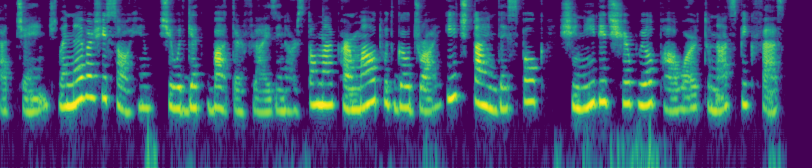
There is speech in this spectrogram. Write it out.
had changed. Whenever she saw him, she would get butterflies in her stomach, her mouth would go dry. Each time they spoke, she needed sheer willpower to not speak fast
